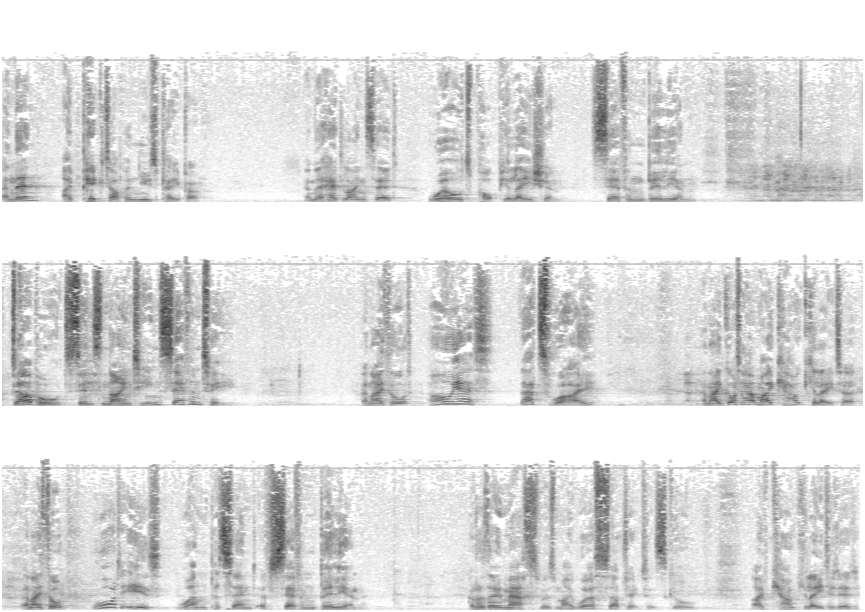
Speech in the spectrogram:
And then I picked up a newspaper, and the headline said, World population, 7 billion. Doubled since 1970. And I thought, oh, yes, that's why. And I got out my calculator and I thought, what is 1% of 7 billion? And although maths was my worst subject at school, I've calculated it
